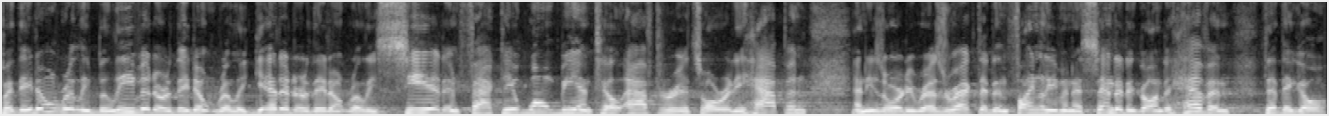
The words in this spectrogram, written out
but they don't really believe it or they don't really get it or they don't really see it. In fact, it won't be until after it's already happened and he's already resurrected and finally even ascended and gone to heaven that they go,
